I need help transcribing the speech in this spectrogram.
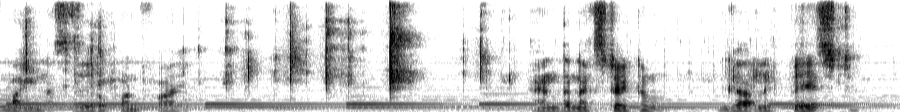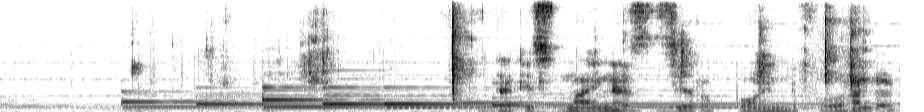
minus 0.5 and the next item garlic paste. That is minus 0.400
